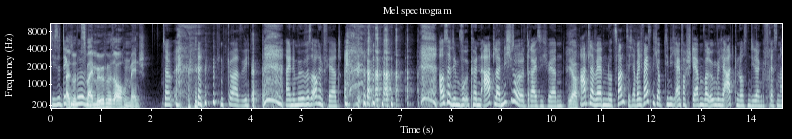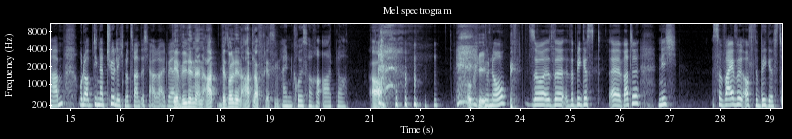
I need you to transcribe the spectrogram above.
Diese dicken Also Möwen. zwei Möwen ist auch ein Mensch. Quasi. Eine Möwe ist auch ein Pferd. Außerdem können Adler nicht so 30 werden. Ja. Adler werden nur 20. Aber ich weiß nicht, ob die nicht einfach sterben, weil irgendwelche Artgenossen die dann gefressen haben. Oder ob die natürlich nur 20 Jahre alt werden. Wer will denn einen Ad wer soll denn Adler fressen? ein größerer Adler. Ah. You Okay. know? So, the, the biggest, äh, warte, nicht Survival of the biggest.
